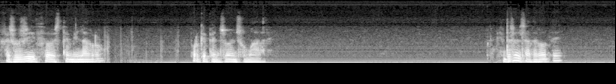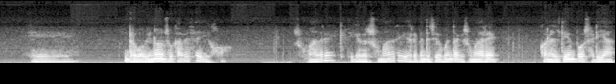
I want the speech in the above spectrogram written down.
Jesús hizo este milagro porque pensó en su madre. Entonces el sacerdote eh, rebobinó en su cabeza y dijo, su madre, que tiene que ver su madre, y de repente se dio cuenta que su madre con el tiempo sería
